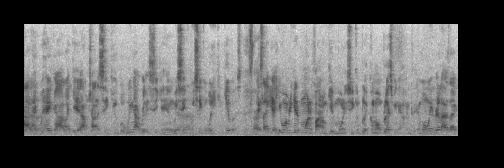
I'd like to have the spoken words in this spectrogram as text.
God, like, well, hey God, like yeah, I'm trying to seek you, but we're not really seeking him. We seek we seeking what he can give us. Right. It's like, yeah, you want me to get up in the morning, fine, I'm giving morning so you can bless come on, bless me now. And, and when we realize like,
